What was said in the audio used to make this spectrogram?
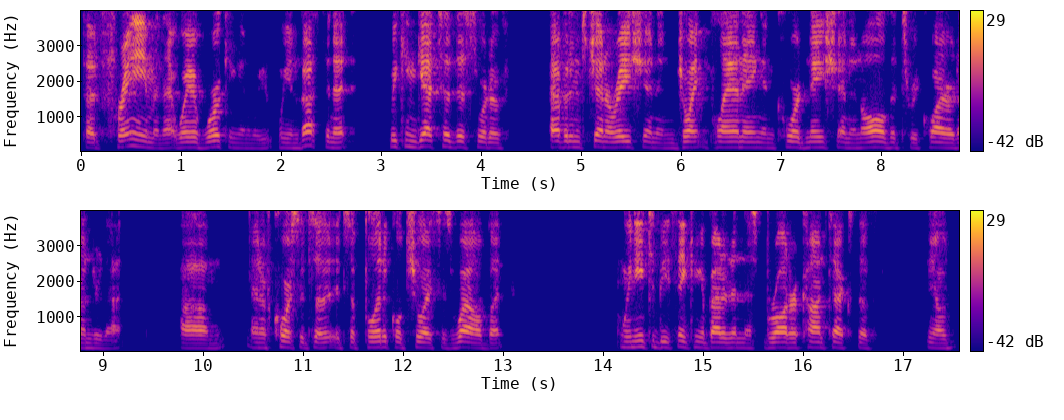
that frame and that way of working, and we we invest in it, we can get to this sort of evidence generation and joint planning and coordination and all that's required under that. Um, and of course, it's a it's a political choice as well. But we need to be thinking about it in this broader context of, you know,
